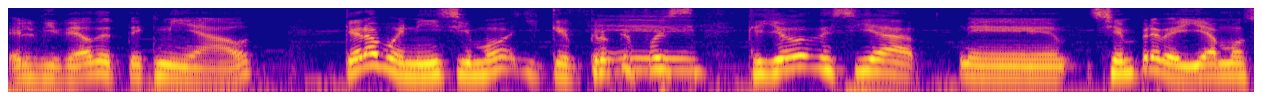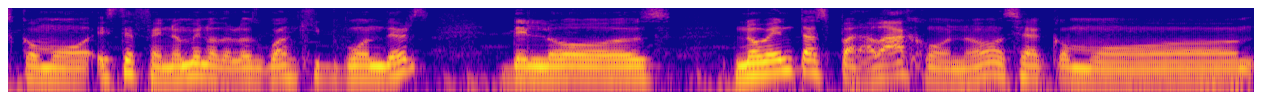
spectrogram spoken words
el video de Take Me Out, que era buenísimo y que creo que fue, que yo decía, eh, siempre veíamos como este fenómeno de los One Hit Wonders, de los noventas para abajo, ¿no? O sea, como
